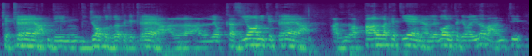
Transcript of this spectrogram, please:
che crea, di, di gioco, scusate, che crea, al, alle occasioni che crea, alla palla che tiene, alle volte che va lì davanti,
